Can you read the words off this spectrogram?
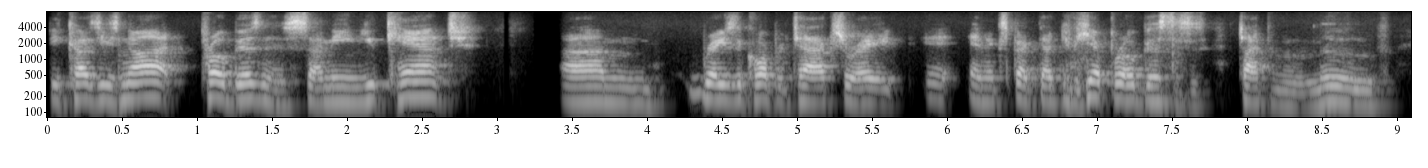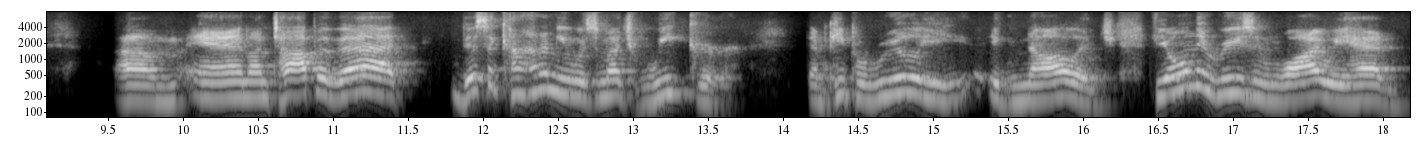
because he's not pro business. I mean, you can't um, raise the corporate tax rate and expect that to be a pro business type of a move. Um, and on top of that, this economy was much weaker than people really acknowledge. The only reason why we had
